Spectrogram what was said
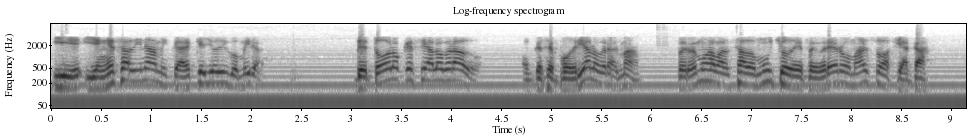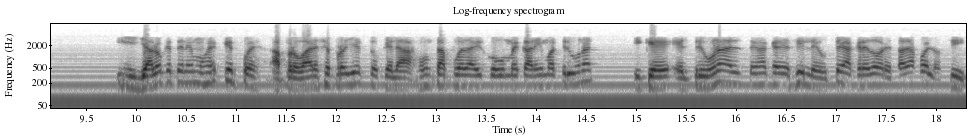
Y, en esa dinámica es que yo digo, mira, de todo lo que se ha logrado, aunque se podría lograr más, pero hemos avanzado mucho de febrero, marzo hacia acá. y ya lo que tenemos es que pues aprobar ese proyecto, que la Junta pueda ir con un mecanismo al tribunal y que el tribunal tenga que decirle, usted acreedor, ¿está de acuerdo? Sí.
